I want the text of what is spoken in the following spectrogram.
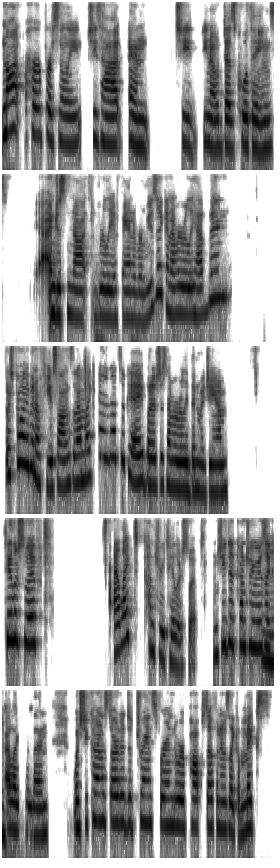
not her personally. She's hot and she, you know, does cool things. I'm just not really a fan of her music. I never really have been. There's probably been a few songs that I'm like, eh, that's okay, but it's just never really been my jam. Taylor Swift. I liked country Taylor Swift. When she did country music, Mhm. I liked her then. When she kind of started to transfer into her pop stuff and it was like a mix,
